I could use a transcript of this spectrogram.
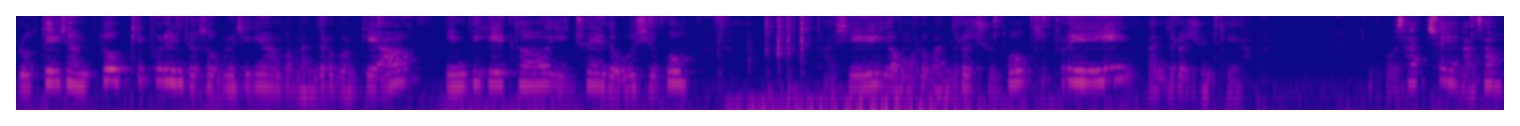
로테이션 또 키프레임 줘서 움직임 한번 만들어 볼게요. 인디게이터 2초에 넣으시고 다시 0으로 만들어 주고 키프레임 만들어 줄게요. 그리고 4초에 가서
